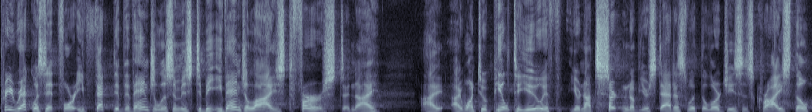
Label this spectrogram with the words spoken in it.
prerequisite for effective evangelism is to be evangelized first. And I, I, I want to appeal to you if you're not certain of your status with the Lord Jesus Christ, though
